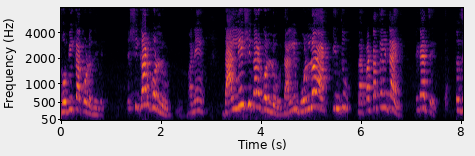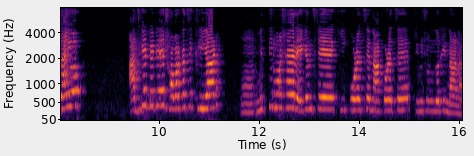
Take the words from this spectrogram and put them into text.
ধবিকা করে দেবে। স্বীকার করল। মানে দাল্লি স্বীকার করল। দাল্লি বলল এক, কিন্তু ব্যাপারটা তো এটাই, ঠিক আছে? তো যাই হোক, আজকের ডেটে সবার কাছে ক্লিয়ার মৃত্যুর মশাইয়ের এগেনস্টে কি করেছে, না করেছে, টিনু সুন্দরী না না,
